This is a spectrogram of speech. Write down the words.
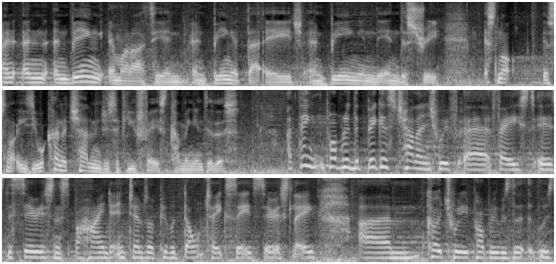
And and, and being Emirati and, and being at that age and being in the industry, it's not it's not easy. What kind of challenges have you faced coming into this? I think probably the biggest challenge we've uh, faced is the seriousness behind it in terms of people don't take Saeed seriously. Um, Coach Willie probably was the, was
